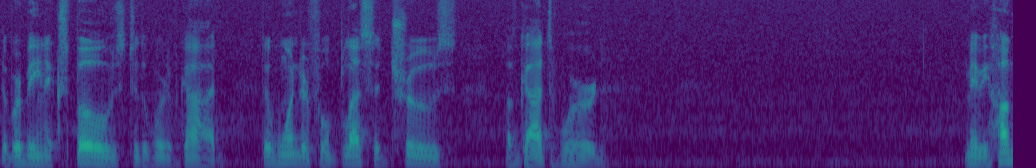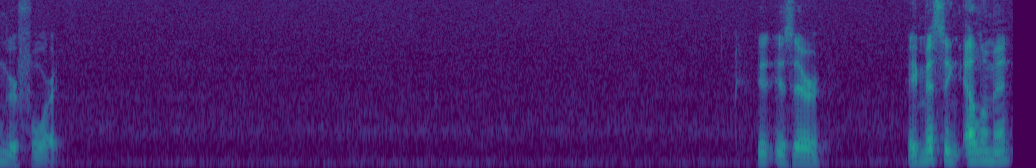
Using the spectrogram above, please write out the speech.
that we're being exposed to the Word of God, the wonderful, blessed truths of God's Word. Maybe hunger for it. Is there a missing element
